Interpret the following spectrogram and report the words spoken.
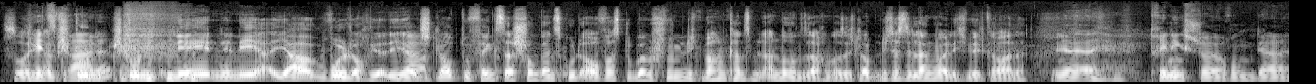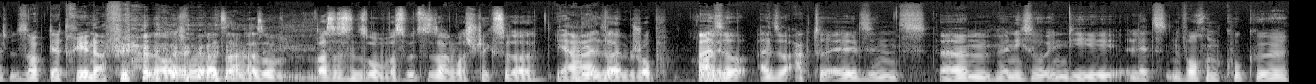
So, Jetzt Stunden, gerade? Stunden, nee, nee, nee, ja, wohl doch. Ja, ja. Ja. Ich glaube, du fängst das schon ganz gut auf, was du beim Schwimmen nicht machen kannst mit anderen Sachen. Also ich glaube nicht, dass dir langweilig wird gerade. Ja, äh, Trainingssteuerung, da sorgt der Trainer für. Genau, ich wollte gerade sagen, also was ist denn so, was würdest du sagen, was steckst du da Ja, neben also- deinem Job rein? Also, also aktuell sind es, ähm, wenn ich so in die letzten Wochen gucke,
